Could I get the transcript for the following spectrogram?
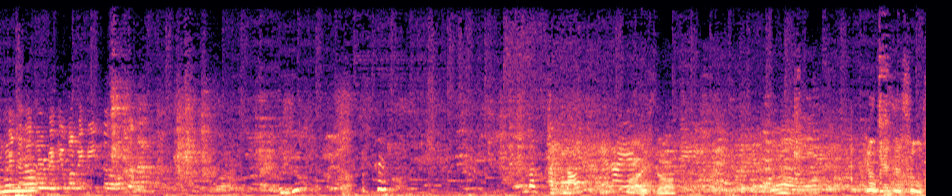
Tingnan nyo. Barbecue kami dito. 不好意思哦，右边是素食，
